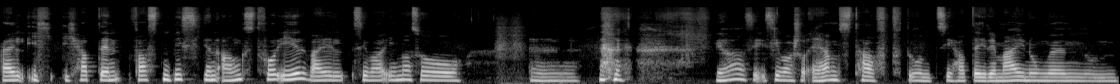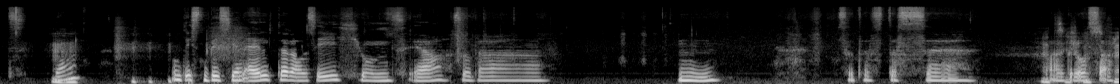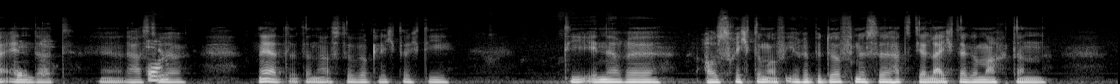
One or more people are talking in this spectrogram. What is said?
weil ich, ich hatte fast ein bisschen Angst vor ihr, weil sie war immer so, äh, ja, sie, sie war so ernsthaft und sie hatte ihre Meinungen und ja, mhm. und ist ein bisschen älter als ich und ja, so da, mh, so dass das äh, hat war sich großartig. was verändert. Ja, da hast ja. du ja, naja, dann hast du wirklich durch die, die innere Ausrichtung auf ihre Bedürfnisse hat es dir leichter gemacht, dann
